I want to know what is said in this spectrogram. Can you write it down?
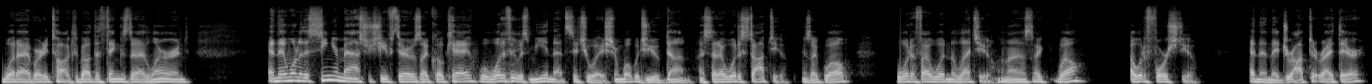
what I've already talked about, the things that I learned. And then one of the senior master chiefs there was like, okay, well, what if it was me in that situation? What would you have done? I said, I would have stopped you. He's like, well, what if I wouldn't have let you? And I was like, well, I would have forced you. And then they dropped it right there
